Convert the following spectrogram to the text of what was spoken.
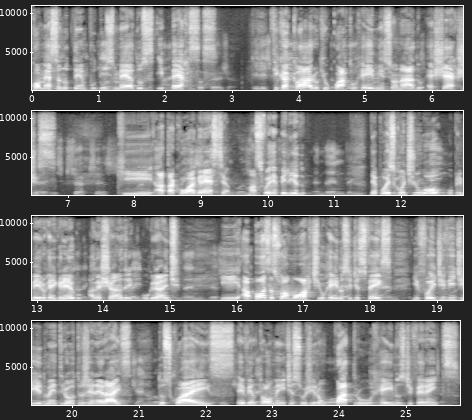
começa no tempo dos medos e persas. Fica claro que o quarto rei mencionado é Xerxes, que atacou a Grécia, mas foi repelido. Depois continuou o primeiro rei grego, Alexandre, o Grande, e após a sua morte, o reino se desfez e foi dividido entre outros generais, dos quais eventualmente surgiram quatro reinos diferentes.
